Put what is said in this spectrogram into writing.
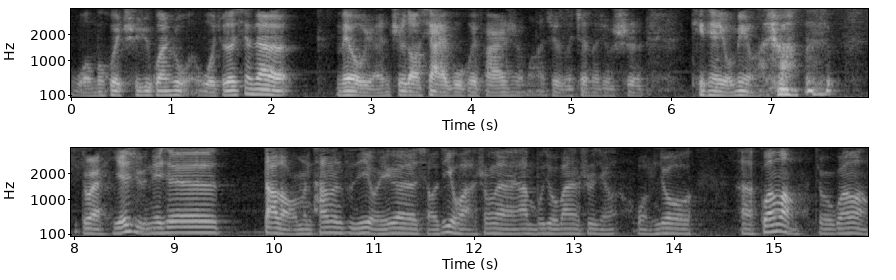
我们会持续关注。我觉得现在没有人知道下一步会发生什么，这个真的就是。听天由命了，是吧？对，也许那些大佬们他们自己有一个小计划，正在按部就班的实行，我们就呃观望，就是观望。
